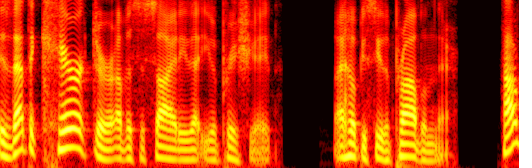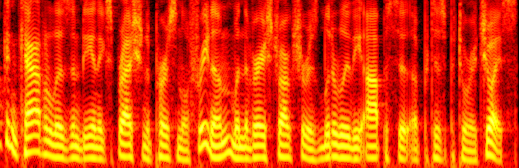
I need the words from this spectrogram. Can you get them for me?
Is that the character of a society that you appreciate? I hope you see the problem there. How can capitalism be an expression of personal freedom when the very structure is literally the opposite of participatory choice?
